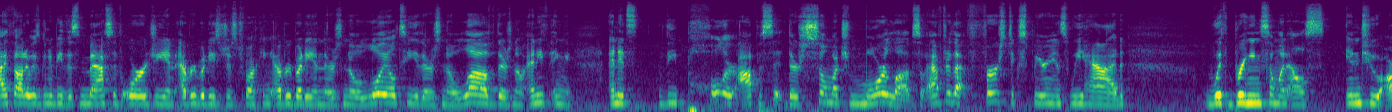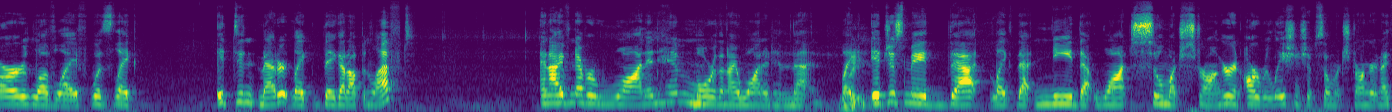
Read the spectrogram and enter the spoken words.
I thought it was going to be this massive orgy and everybody's just fucking everybody and there's no loyalty, there's no love, there's no anything. And it's the polar opposite. There's so much more love. So after that first experience we had with bringing someone else into our love life was like it didn't matter. Like they got up and left. And I've never wanted him more than I wanted him then. Like Right. it just made that like that need, that want so much stronger and our relationship so much stronger. And I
